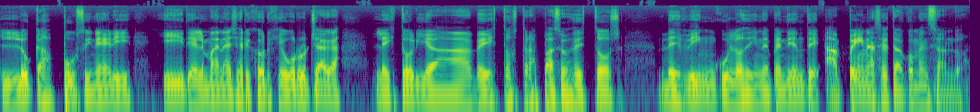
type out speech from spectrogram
Lucas Pusineri y del manager Jorge Burruchaga. La historia de estos traspasos, de estos desvínculos de Independiente apenas está comenzando.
